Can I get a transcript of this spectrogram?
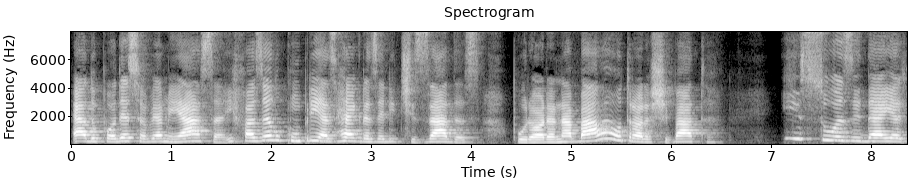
é a do poder sob ameaça e fazê-lo cumprir as regras elitizadas, por hora na bala, outra hora chibata. E suas ideias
